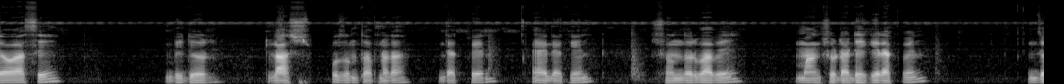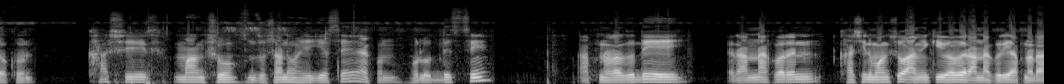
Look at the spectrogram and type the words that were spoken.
দেওয়া আছে। ভিডিওর লাস্ট পর্যন্ত আপনারা দেখবেন। এই দেখেন, সুন্দরভাবে মাংসটা ঢেকে রাখবেন। যখন খাসির মাংস জোসানো হয়ে গেছে, এখন হলুদ দিচ্ছি। আপনারা যদি এই রান্না করেন খাসির মাংস, আমি কীভাবে রান্না করি আপনারা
